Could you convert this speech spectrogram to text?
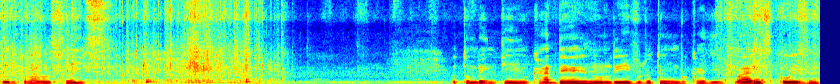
tudo pra vocês. Eu também tenho caderno, livro, tenho um bocado de várias coisas.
